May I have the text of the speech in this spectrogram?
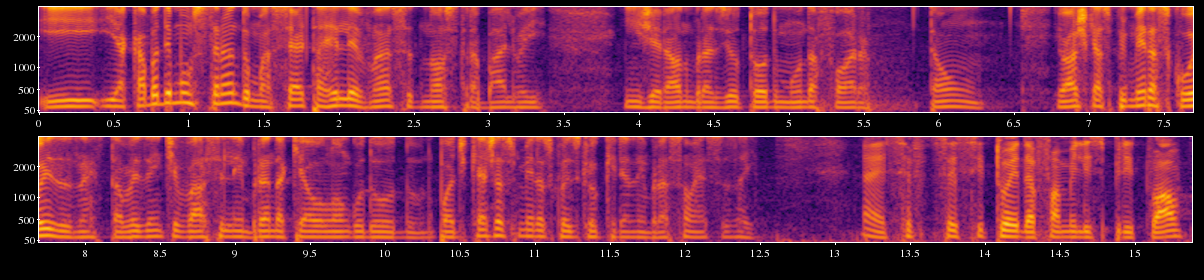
e, e acaba demonstrando uma certa relevância do nosso trabalho aí em geral no Brasil todo, mundo afora. Então, eu acho que as primeiras coisas, né? Talvez a gente vá se lembrando aqui ao longo do, do podcast, as primeiras coisas que eu queria lembrar são essas aí. É, você citou aí da família espiritual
